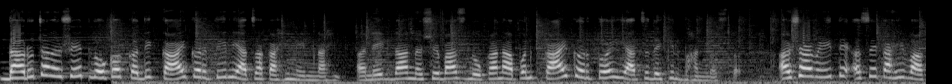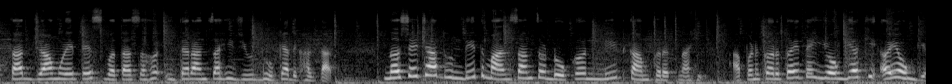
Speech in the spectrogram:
दारूच्या नशेत लोक कधी काय करतील याचा काही नेम नाही. अनेकदा नशेबाज लोकांना आपण काय करतोय याचं देखील भान नसतं. अशा वेळी ते असे काही वागतात ज्यामुळे ते स्वतःसह इतरांचाही जीव धोक्यात घालतात. नशेच्या धुंदीत माणसांचं डोकं नीट काम करत नाही. आपण करतोय ते योग्य की अयोग्य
